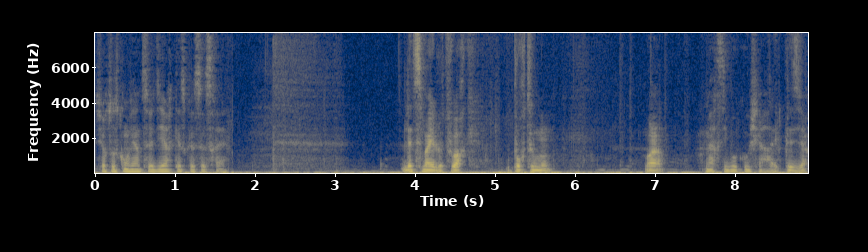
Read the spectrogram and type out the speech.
sur tout ce qu'on vient de se dire, qu'est-ce que ce serait? Let's smile at work pour tout le monde. Voilà. Merci beaucoup, Charles. Avec plaisir.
